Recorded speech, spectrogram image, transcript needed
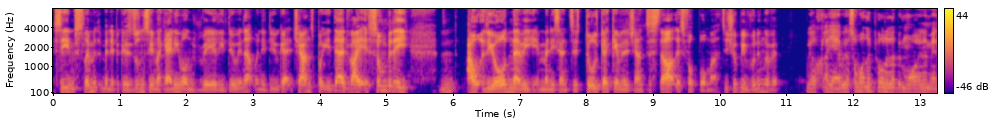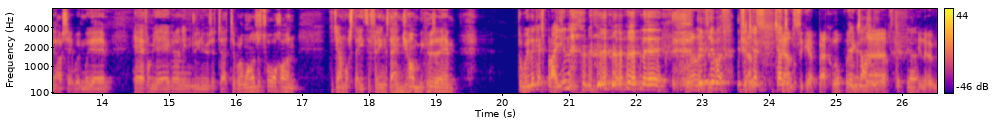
seems slim at the minute because it doesn't seem like anyone's really doing that when you do get a chance. But you're dead right. If somebody out of the ordinary in many senses does get given a chance to start this football match, he should be running with it. we'll, uh, yeah, we'll talk about Liverpool a little bit more in a minute, I say, when we um, hear from Jürgen and injury news, etc. But I want to just talk on the general state of things then, John, because um, the winner gets Brighton. and, uh, well, if, if, if, chance, chance, chance of, to get back up and, exactly, uh, yeah. you know,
